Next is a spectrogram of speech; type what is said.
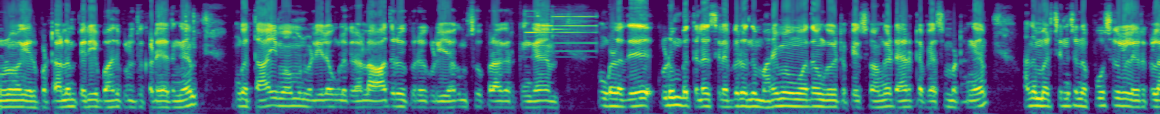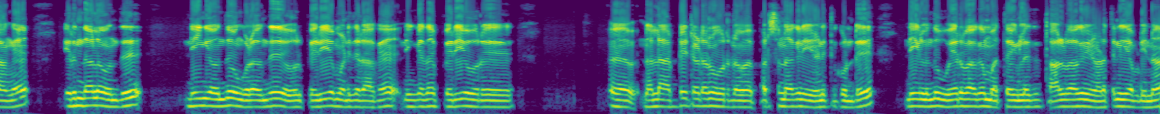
உணவாக ஏற்பட்டாலும் பெரிய பாதிப்பு எதுவும் கிடையாதுங்க. உங்கள் தாய் மாமன் வழியில் உங்களுக்கு நல்ல ஆதரவு பெறக்கூடிய யோகம் சூப்பராக இருக்குங்க. உங்களது குடும்பத்தில் சில பேர் வந்து மறைமுகமாக தான் உங்ககிட்ட பேசுவாங்க டைரெக்டாக பேச மாட்டாங்க. அந்த மாதிரி சின்ன சின்ன பூசல்கள் இருக்கலாங்க. இருந்தாலும் வந்து நீங்கள் வந்து உங்களை வந்து ஒரு பெரிய மனிதராக நீங்கள் தான் பெரிய ஒரு நல்ல அப்டேட்டடான ஒரு நம்ம பர்சனாக நீங்கள் நினைத்துக்கொண்டு நீங்கள் வந்து உயர்வாக மற்றவங்களுக்கு தாழ்வாக நீங்க நடத்துனீங்க அப்படின்னா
